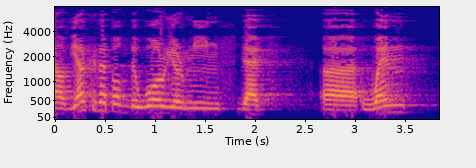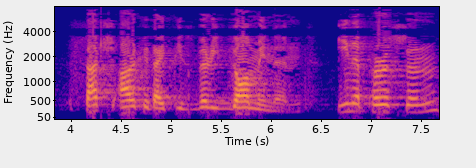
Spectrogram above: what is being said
Now, the archetype of the warrior means that uh, when such archetype is very dominant in a person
